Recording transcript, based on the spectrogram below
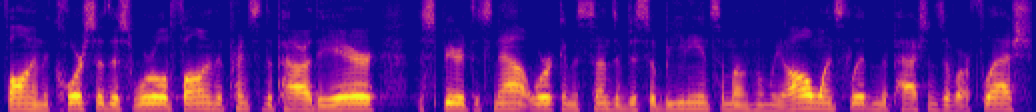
following the course of this world, following the prince of the power of the air, the spirit that's now at work in the sons of disobedience, among whom we all once lived in the passions of our flesh,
